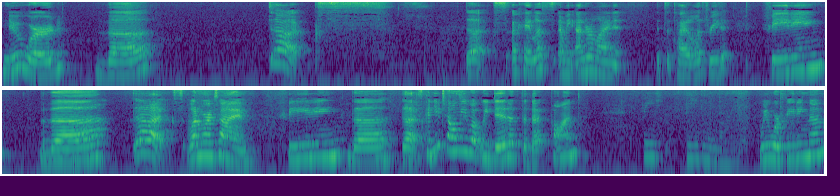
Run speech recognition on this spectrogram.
new word, the ducks. Ducks. Okay, let's, and we underline it. It's a title. Let's read it. Feeding the ducks. One more time. Feeding the ducks. Can you tell me what we did at the duck pond? feed, feeding them. We were feeding them.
